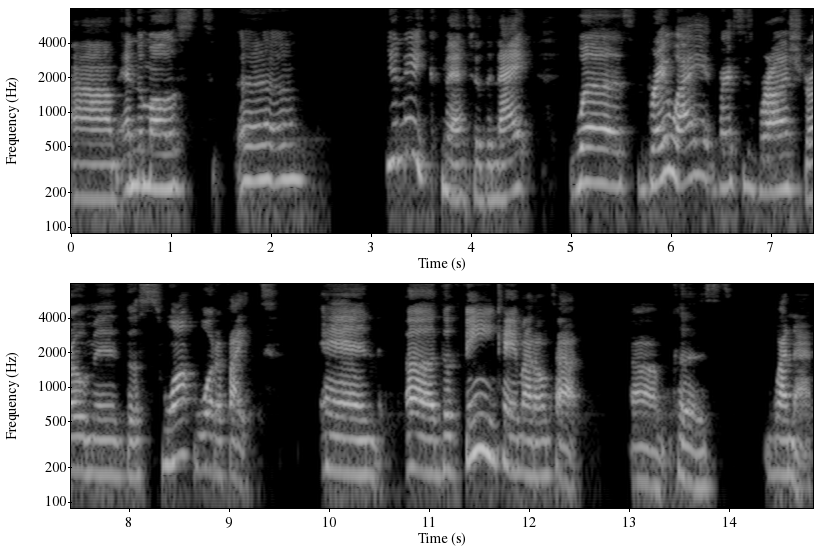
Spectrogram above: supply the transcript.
um, and the most uh, unique match of the night was Bray Wyatt versus Braun Strowman, the Swamp Water fight, and uh, the Fiend came out on top because um, why not?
